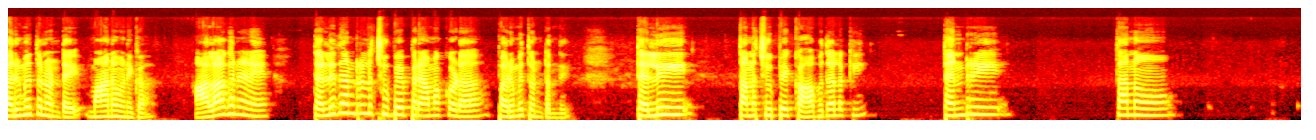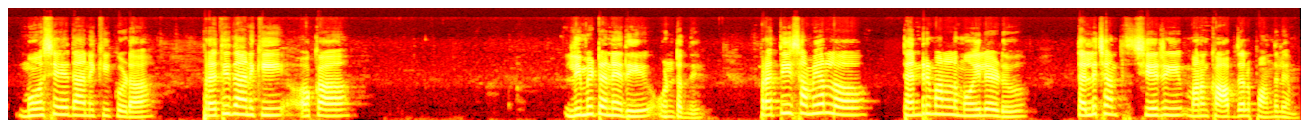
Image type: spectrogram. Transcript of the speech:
పరిమితులు ఉంటాయి మానవునిగా. అలాగనే తల్లిదండ్రులు చూపే ప్రేమ కూడా పరిమితి ఉంటుంది తల్లి తన చూపే కాపుదలకి తండ్రి తను మోసేదానికి కూడా ప్రతిదానికి ఒక లిమిట్ అనేది ఉంటుంది. ప్రతి సమయంలో తండ్రి మనల్ని మోయలేడు తల్లి చెంత చేరి మనం కాపుదల పొందలేము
